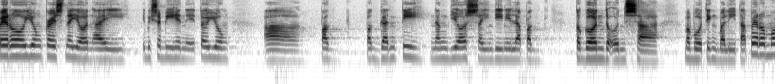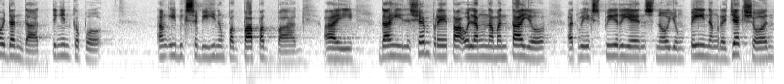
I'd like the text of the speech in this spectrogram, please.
Pero yung curse na yon ay, ibig sabihin, ito yung ah, pag, pagganti ng Diyos sa hindi nila pagtugon doon sa mabuting balita. Pero more than that, tingin ko po, ang ibig sabihin ng pagpapagpag ay dahil syempre tao lang naman tayo at we experience no yung pain ng rejection,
